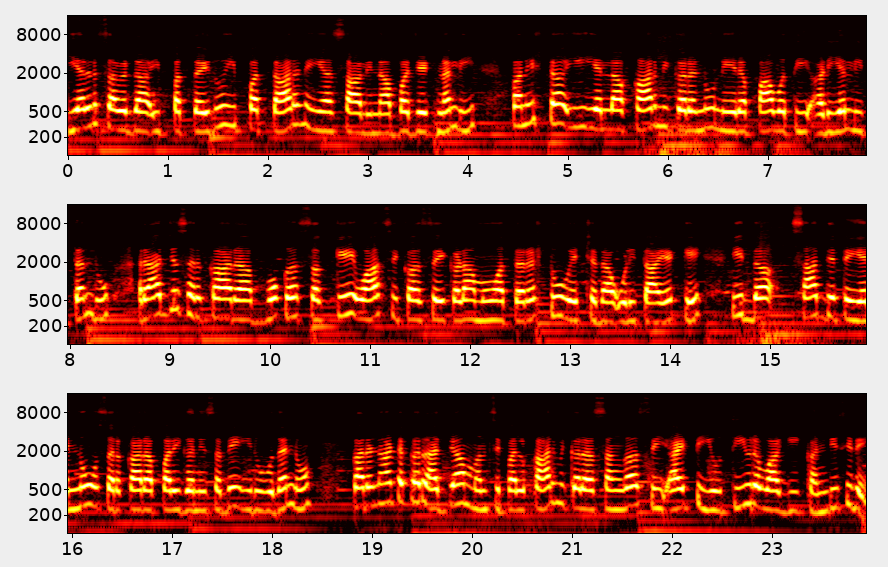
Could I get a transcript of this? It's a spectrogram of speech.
ಎರಡು ಸಾವಿರದ ಇಪ್ಪತ್ತೈದು, ಇಪ್ಪತ್ತಾರನೆಯ ಸಾಲಿನ ಬಜೆಟ್ನಲ್ಲಿ ಕನಿಷ್ಠ ಈ ಎಲ್ಲ ಕಾರ್ಮಿಕರನ್ನು ನೇರ ಪಾವತಿ ಅಡಿಯಲ್ಲಿ ತಂದು ರಾಜ್ಯ ಸರ್ಕಾರ ಬೊಗಸಕ್ಕೆ ವಾರ್ಷಿಕ ಶೇಕಡ ಮೂವತ್ತರಷ್ಟು ವೆಚ್ಚದ ಉಳಿತಾಯಕ್ಕೆ ಇದ್ದ ಸಾಧ್ಯತೆಯನ್ನು ಸರ್ಕಾರ ಪರಿಗಣಿಸದೇ ಇರುವುದನ್ನು ಕರ್ನಾಟಕ ರಾಜ್ಯ ಮುನ್ಸಿಪಲ್ ಕಾರ್ಮಿಕರ ಸಂಘ ಸಿಐಟಿಯು ತೀವ್ರವಾಗಿ ಖಂಡಿಸಿದೆ.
